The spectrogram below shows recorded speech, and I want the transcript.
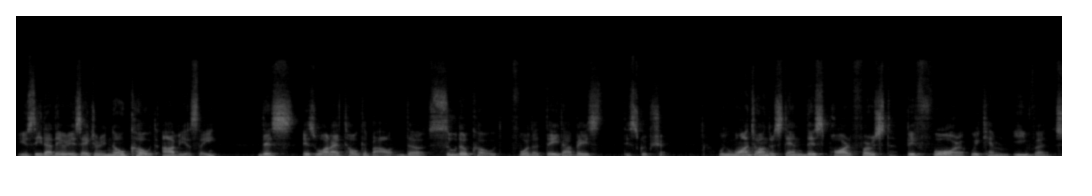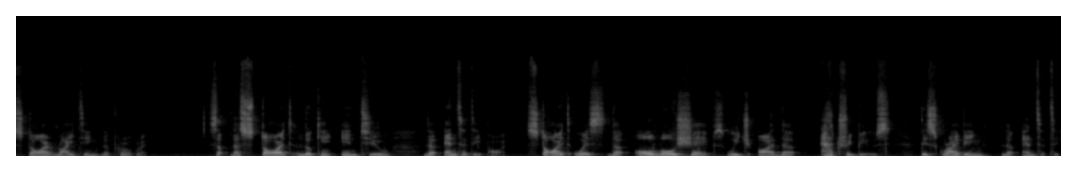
you see that there is actually no code, obviously. This is what I talk about, the pseudocode for the database description. We want to understand this part first before we can even start writing the program. So let's start looking into the entity part. Start with the oval shapes, which are the attributes describing the entity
